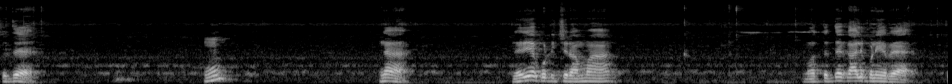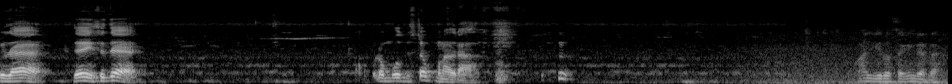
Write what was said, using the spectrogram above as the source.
சித்து. ம்? என்ன? நிறைய குட்டிச்சிடாமா? மொத்தத்தை காலி பண்ணிடுற. புரியுதா? டேய் சித்தே. ரொம்ப டிஸ்டர்ப் பண்ணாதடா. பாஞ்சு இருபது செகண்ட் எடுறேன்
